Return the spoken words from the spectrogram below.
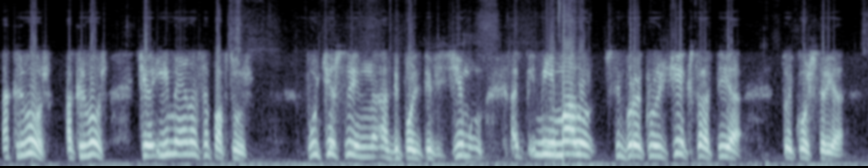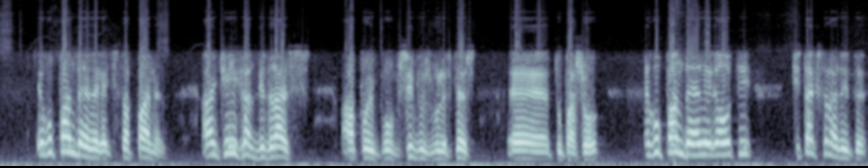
Ακριβώς, ακριβώς. Και είμαι ένας από αυτούς που και στην αντιπολιτευτική μου, ή μάλλον στην προεκλογική εκστρατεία το 23, εγώ πάντα έλεγα και στα πάνελ, αν και είχα αντιδράσεις από υποψήφιους βουλευτές ε, του Πασό, εγώ πάντα έλεγα ότι, κοιτάξτε να δείτε,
